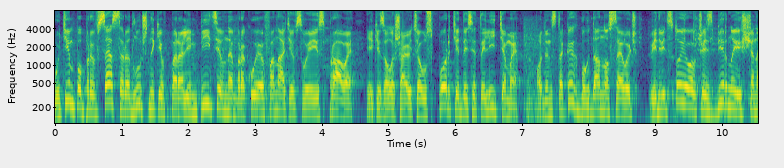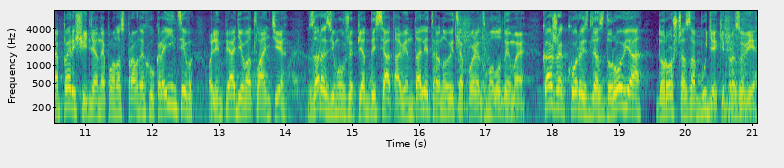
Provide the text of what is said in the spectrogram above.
Утім, попри все, серед лучників паралімпійців не бракує фанатів своєї справи, які залишаються у спорті десятиліттями. Один з таких Богдан Носевич. Він відстоював честь збірної ще на першій для неповносправних українців Олімпіаді в Атланті. Зараз йому вже 50, а він далі тренується поряд з молодими. Каже, користь для здоров'я дорожча за будь-які призові.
